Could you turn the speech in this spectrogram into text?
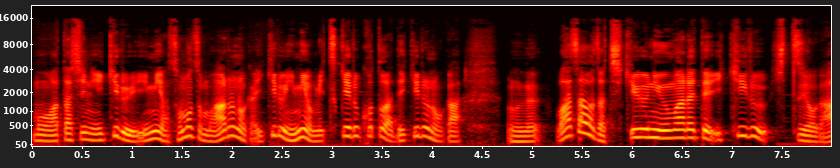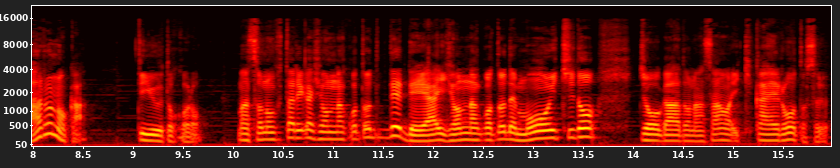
もう私に生きる意味はそもそもあるのか、生きる意味を見つけることはできるのか、うん、わざわざ地球に生まれて生きる必要があるのかっていうところ。まあその二人がひょんなことで出会い、ひょんなことでもう一度、ジョー・ガードナーさんは生き返ろうとする。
